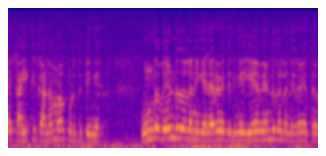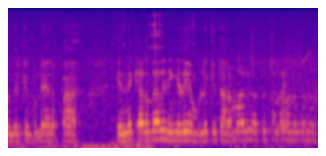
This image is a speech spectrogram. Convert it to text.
என் கைக்கு கனமாக கொடுத்துட்டீங்க. உங்கள் வேண்டுதலை நீங்கள் நிறைவேற்றிட்டீங்க என் வேண்டுதலை நிறைவேற்ற வந்திருக்கேன் பிள்ளையாரப்பா. என்னைக்கா இருந்தாலும் நீங்கள் தான் என் பிள்ளைக்கு தலைமாடு கற்று தலை வணங்கணும்.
